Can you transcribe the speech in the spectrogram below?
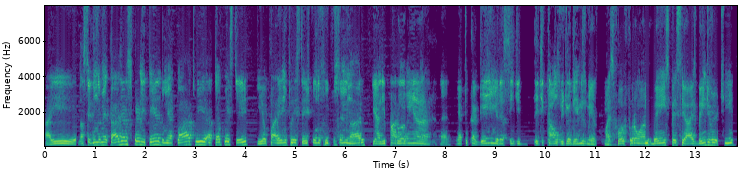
Aí, na segunda metade era Super Nintendo, 64 e até o Playstation. E eu parei no Playstation quando fui pro seminário. E ali parou a minha é, época gamer, assim, de dedicar aos videogames mesmo. Mas for, foram anos bem especiais, bem divertidos.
